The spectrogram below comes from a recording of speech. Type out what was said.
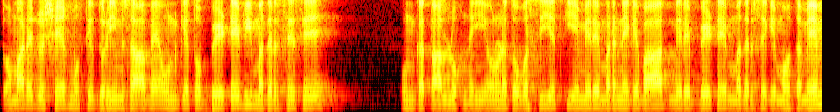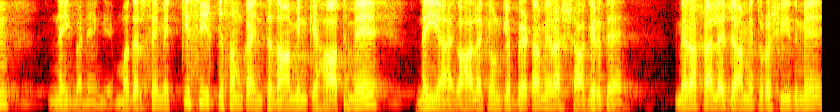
تو ہمارے جو شیخ مفتی دریم صاحب ہیں، ان کے تو بیٹے بھی مدرسے سے ان کا تعلق نہیں ہے۔ انہوں نے تو وسیعت کی ہے، میرے مرنے کے بعد میرے بیٹے مدرسے کے محتمم نہیں بنیں گے۔ مدرسے میں کسی قسم کا انتظام ان کے ہاتھ میں نہیں آئے گا۔ حالانکہ ان کے بیٹا میرا شاگرد ہے۔ میرا خیال ہے جامع رشید میں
